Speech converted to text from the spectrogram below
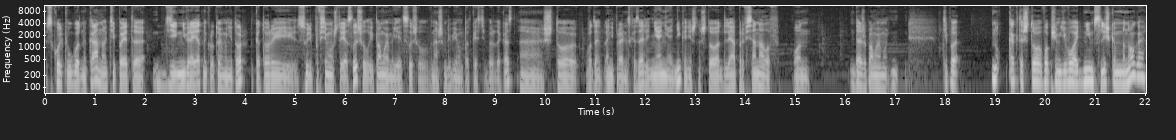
сколько угодно К, но типа это невероятно крутой монитор, который, судя по всему, что я слышал, и, по-моему, я это слышал в нашем любимом подкасте Бердокаст, а, что, вот а- они правильно сказали, не они одни, конечно, что для профессионалов он даже, по-моему, типа, ну, как-то, что, в общем, его одним слишком много,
